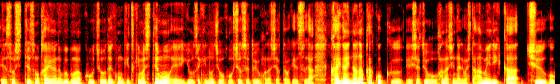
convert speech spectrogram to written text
えー、そしてその海外の部分は好調で今期つきましても、えー、業績の情報修正というお話だったわけですが海外7カ国、えー、社長お話になりましたアメリカ中国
